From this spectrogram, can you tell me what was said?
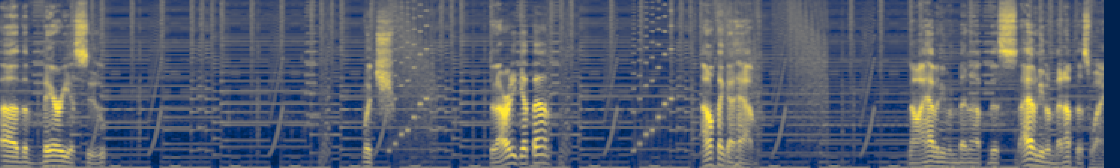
uh, the Varia suit. Which... Did I already get that? I don't think I have. No, I haven't even been up this... I haven't even been up this way.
